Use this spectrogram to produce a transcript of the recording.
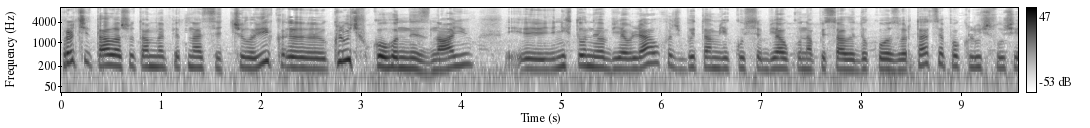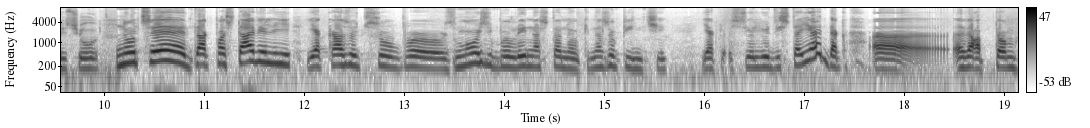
Прочитала, що там на 15 чоловік. Е, Ключ в кого не знаю. Е, Ніхто не об'являв, хоч би там якусь об'явку написали, до кого звертатися по ключ, в случаї чого. Ну, це так поставили, як кажуть, щоб е, зможі були на остановці, на зупинці. Як люди стоять, так е, раптом.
